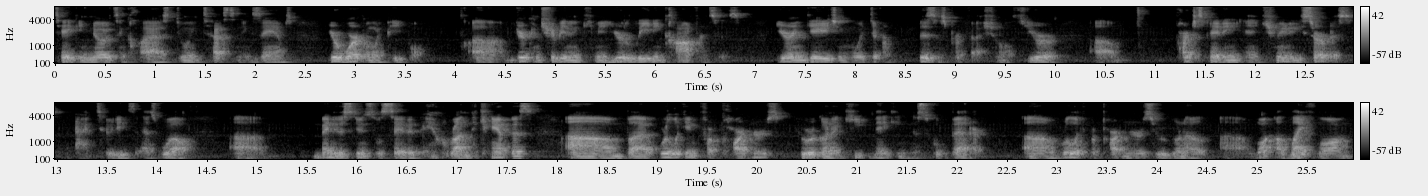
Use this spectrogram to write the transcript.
taking notes in class, doing tests and exams. You're working with people. Um, you're contributing to community. You're leading conferences. You're engaging with different business professionals. You're um, participating in community service activities as well. Um, many of the students will say that they run the campus, um, but we're looking for partners who are going to keep making the school better. Um, we're looking for partners who are going to uh, want a lifelong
